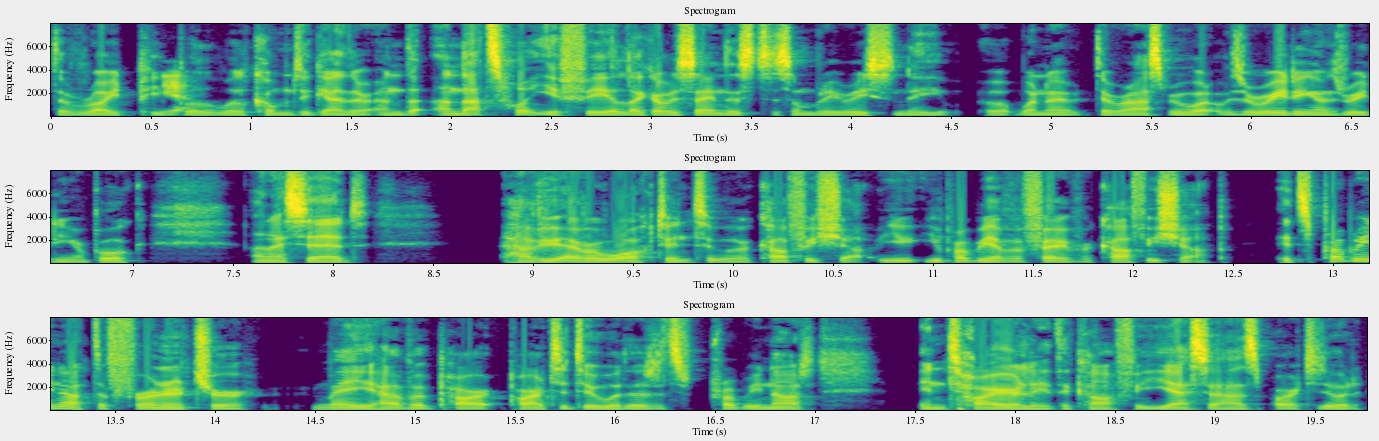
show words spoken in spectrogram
The right people yeah. will come together, and th- and that's what you feel. Like I was saying this to somebody recently uh, when I, they were asking me what I was reading. I was reading your book, and I said, have you ever walked into a coffee shop? You you probably have a favorite coffee shop. It's probably not the furniture. May have a part part to do with it. It's probably not entirely the coffee. Yes, it has part to do with it,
